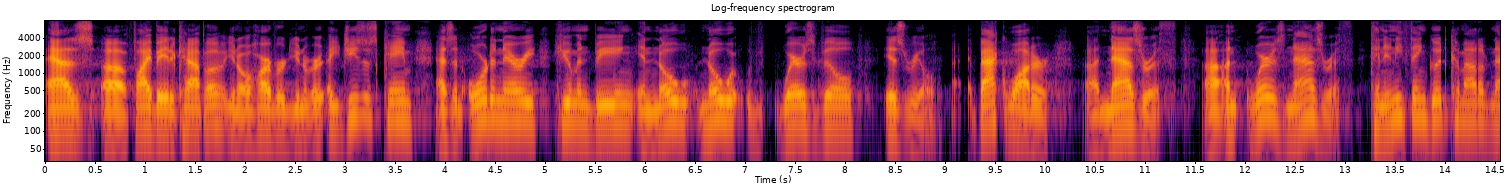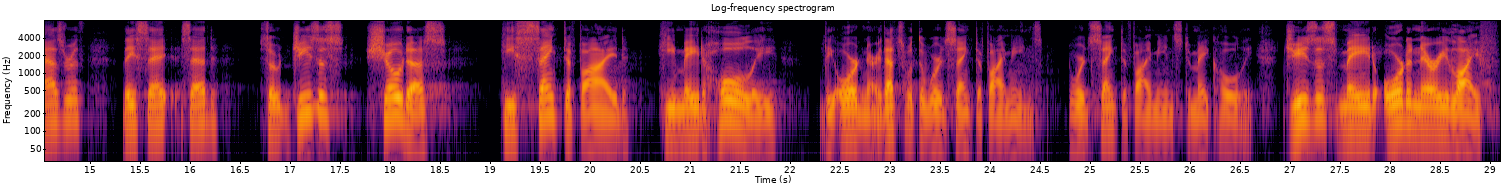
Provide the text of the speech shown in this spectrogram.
as uh, Phi Beta Kappa, you know, Harvard University. Jesus came as an ordinary human being in no, nowheresville, Israel, backwater uh, Nazareth. Uh, where is Nazareth? Can anything good come out of Nazareth? They say, said. So Jesus showed us he sanctified, he made holy the ordinary. That's what the word sanctify means. The word sanctify means to make holy. Jesus made ordinary life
